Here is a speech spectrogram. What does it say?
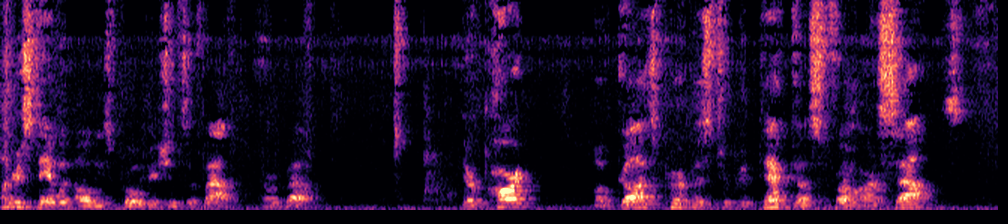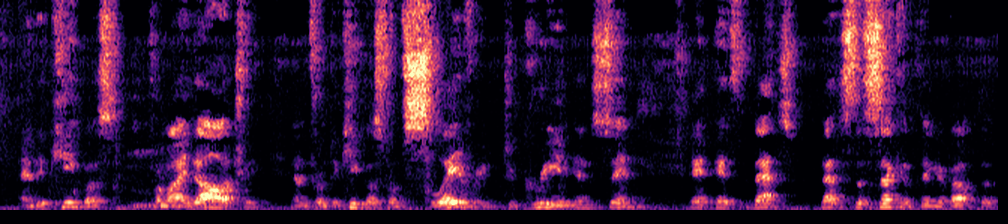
understand what all these prohibitions about are about. They're part of God's purpose to protect us from ourselves and to keep us from idolatry and from to keep us from slavery to greed and sin. It, it's that's that's the second thing about the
